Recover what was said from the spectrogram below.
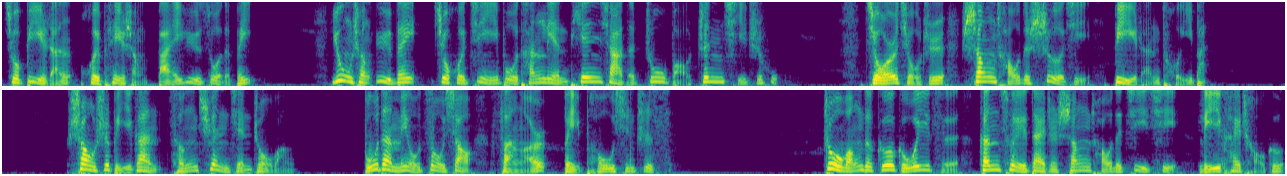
就必然会配上白玉做的杯，用上玉杯就会进一步贪恋天下的珠宝珍奇之物，久而久之，商朝的社稷必然颓败。少师比干曾劝谏纣王，不但没有奏效，反而被剖心致死。纣王的哥哥微子干脆带着商朝的祭器离开朝歌。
